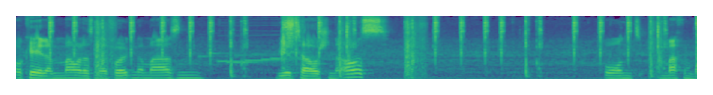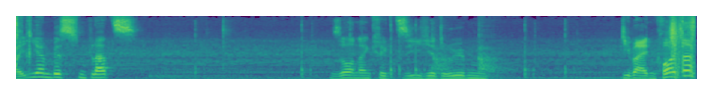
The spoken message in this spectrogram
Okay, dann machen wir das mal folgendermaßen. Wir tauschen aus. Und machen bei ihr ein bisschen Platz. So, und dann kriegt sie hier drüben die beiden Kräuter.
